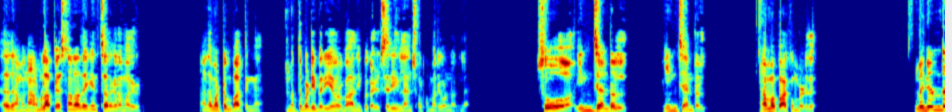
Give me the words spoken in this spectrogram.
அதாவது நம்ம நார்மலாக பேசினாலும் அது எகென்ஸ்டாக இருக்கிற மாதிரி இருக்கும். அதை மட்டும் பார்த்துங்க. மற்றபடி பெரிய ஒரு பாதிப்புகள் சரியில்லைன்னு சொல்கிற மாதிரி ஒன்றும் இல்லை. So in general in general நம்ம பார்க்கும் பொழுது மிகுந்த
